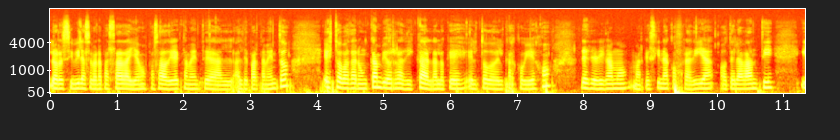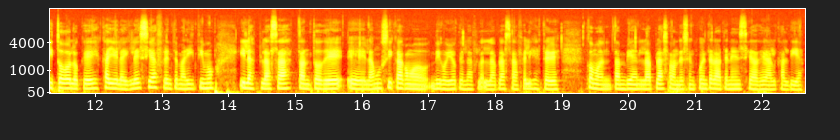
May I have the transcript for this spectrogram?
lo recibí la semana pasada y hemos pasado directamente al, al departamento. Esto va a dar un cambio radical a lo que es el todo el casco viejo, desde, digamos, Marquesina, Cofradía, Hotel Avanti y todo lo que es Calle La Iglesia, Frente Marítimo y las plazas tanto de eh, la música, como digo yo, que es la, la Plaza Félix Esteves, como también la plaza donde se encuentra la tenencia de alcaldía.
